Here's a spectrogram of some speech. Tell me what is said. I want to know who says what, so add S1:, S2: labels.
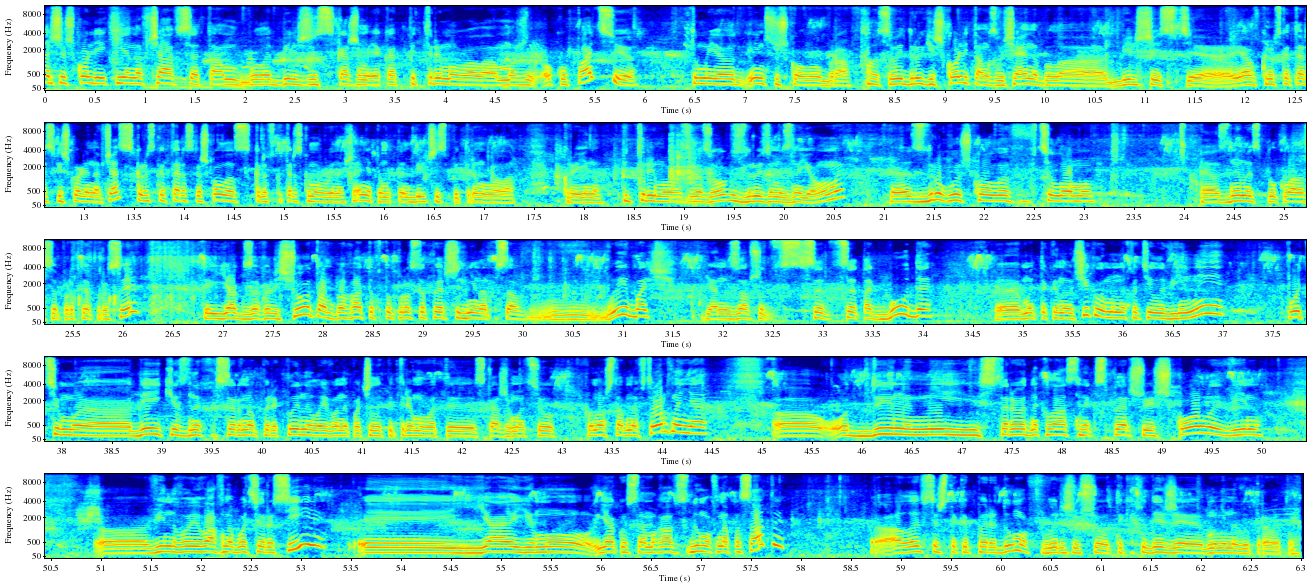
S1: В першій школі, в якій я навчався, там була більшість, скажімо, яка підтримувала мож... окупацію. Тому я іншу школу обрав. У своїй другій школі там, звичайно, була більшість. е, Я в кримськотарській школі навчався. Кримськотарська школа з кримськотарською мовою навчання, тому там більшість підтримувала Україну. Підтримував зв'язок з друзями, знайомими е, з другої школи в цілому. Е, З ними спілкувалися про те, про все. Як взагалі що там багато хто просто перші дні написав вибач. Я не знав, що це, це так буде. Е, Ми таке не очікували, ми не хотіли війни. Потім е, деякі з них все одно переклинили і вони почали підтримувати, скажімо, цю повноштабне вторгнення. Е, Один мій старий однокласник з першої школи, він Він воював на боці Росії. Я йому якось намагався думав написати, але все ж таки передумав, вирішив, що таких людей вже мені не виправити.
